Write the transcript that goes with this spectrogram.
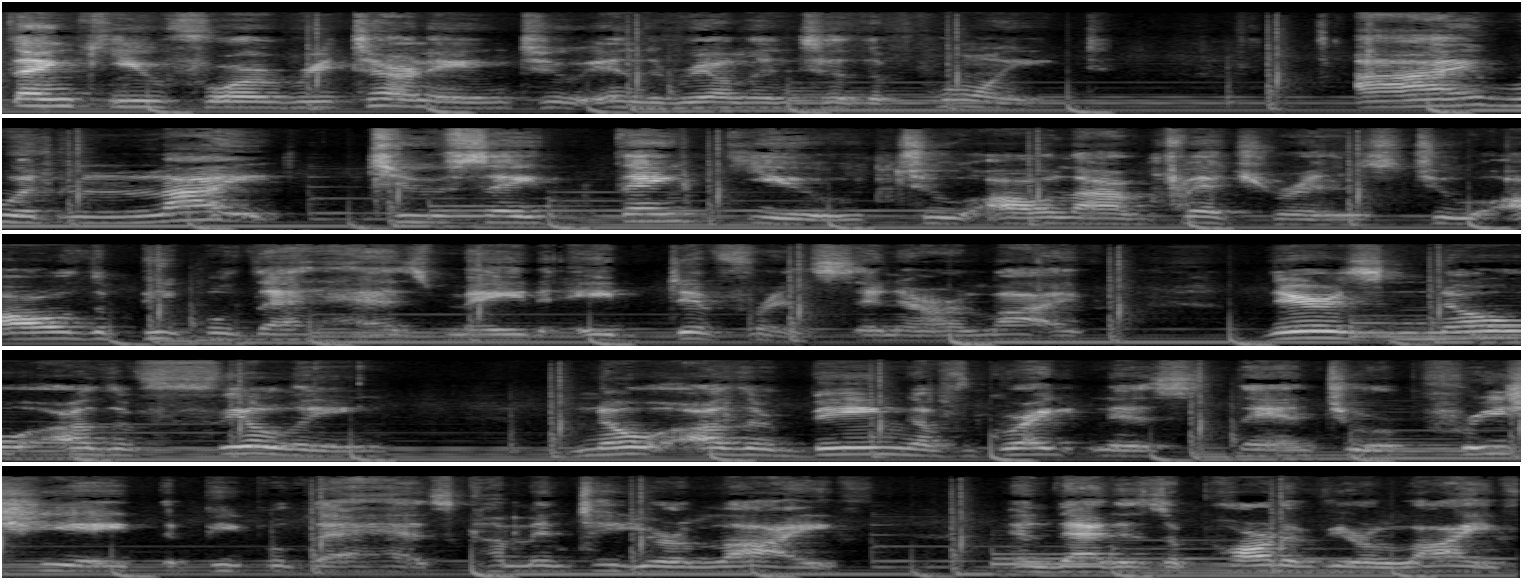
Thank you for returning to In the Real and to the Point. I would like to say thank you to all our veterans, to all the people that has made a difference in our life. There is no other feeling, no other being of greatness than to appreciate the people that has come into your life and that is a part of your life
